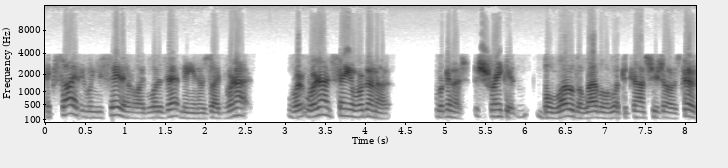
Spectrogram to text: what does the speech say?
excited when you say that. Like, what does that mean? It was like we're not we're we're not saying we're gonna we're gonna shrink it below the level of what the Constitution always goes.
